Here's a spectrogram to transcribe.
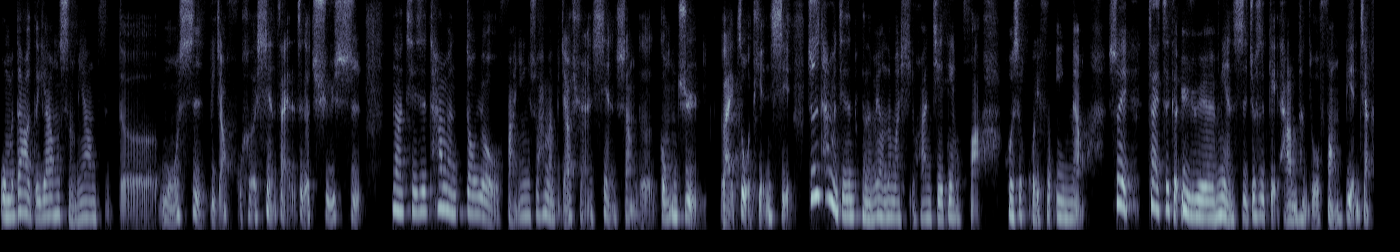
我们到底要用什么样子的模式比较符合现在的这个趋势？那其实他们都有反映说，他们比较喜欢线上的工具来做填写，就是他们其实可能没有那么喜欢接电话或是回复 email，所以在这个预约面试，就是给他们很多方方便，这样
